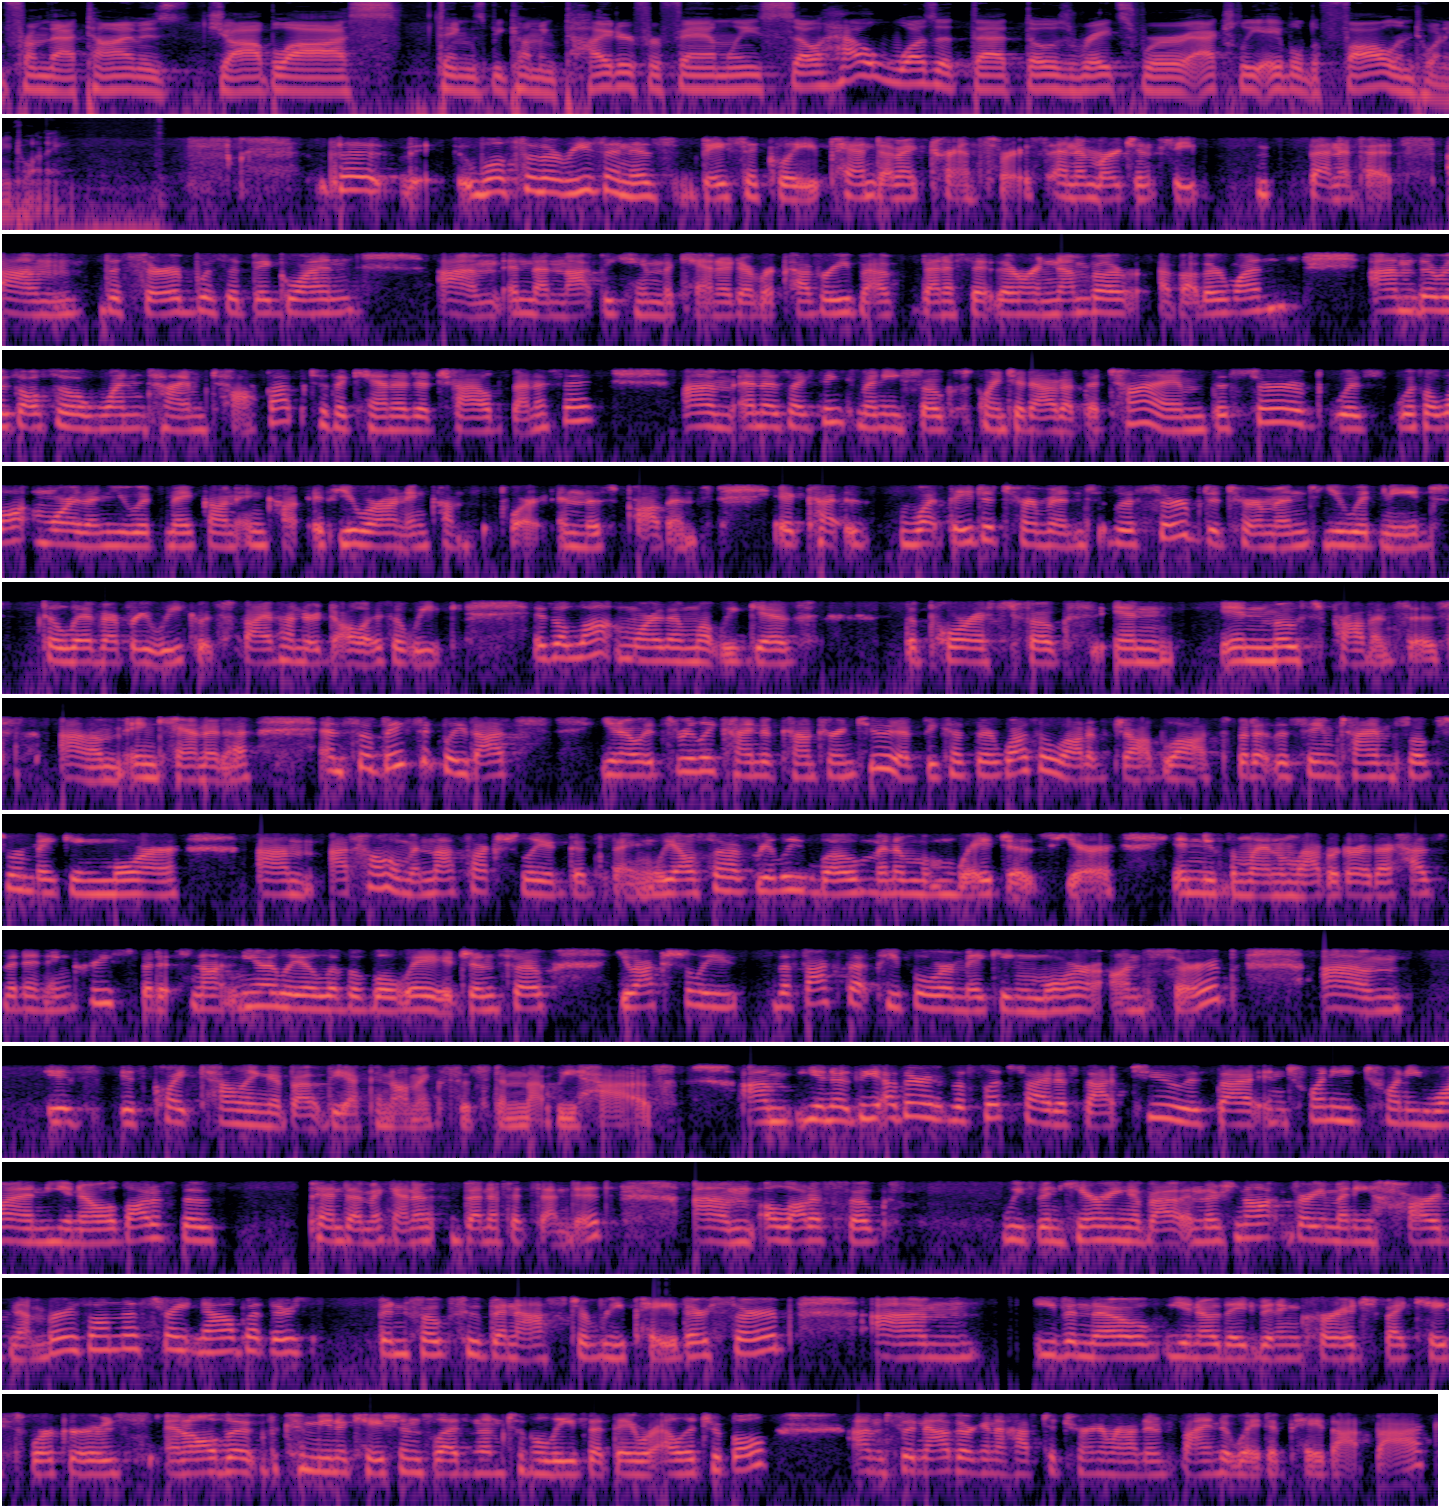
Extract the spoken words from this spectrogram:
from that time is job loss, things becoming tighter for families. So, how was it that those rates were actually able to fall in 2020? The, well, so the reason is basically pandemic transfers and emergency benefits. Um, the CERB was a big one, um, and then that became the Canada Recovery Benefit. There were a number of other ones. Um, there was also a one time top up to the Canada Child Benefit. Um, and as I think many folks pointed out at the time, the CERB was, was a lot more than you would make on income if you were on income support in this province. It cut, what they determined, the CERB determined you would need to live every week was $500 a week, is a lot more than what we give the poorest folks in in most provinces um, in Canada. And so basically, that's you know it's really kind of counterintuitive because there was a lot of job loss, but at the same time, folks were making more um, at home, and that's actually a good thing. We also have really low minimum wages here in Newfoundland and Labrador. There has been an increase, but it's not nearly a livable wage. And so you actually the fact that people were making more on CERB. Um, is is quite telling about the economic system that we have. Um, you know, the other the flip side of that too is that in 2021, you know, a lot of those pandemic benefits ended. Um, a lot of folks we've been hearing about, and there's not very many hard numbers on this right now, but there's been folks who've been asked to repay their CERB. Um, even though you know they'd been encouraged by caseworkers and all the, the communications led them to believe that they were eligible. Um, so now they're going to have to turn around and find a way to pay that back.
